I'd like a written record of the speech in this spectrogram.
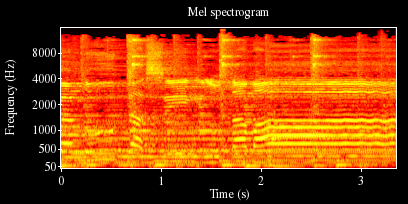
é luta sim, luta mais.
